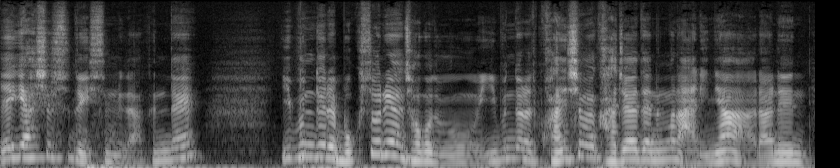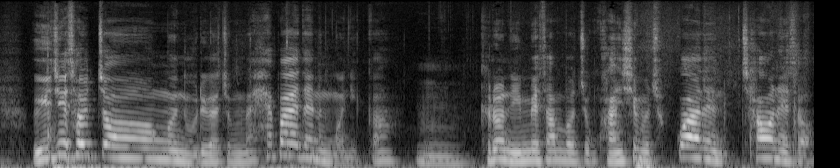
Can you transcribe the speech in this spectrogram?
얘기하실 수도 있습니다. 근데 이분들의 목소리는 적어도 이분들한테 관심을 가져야 되는 건 아니냐라는 의제 설정은 우리가 좀 해봐야 되는 거니까 음, 그런 의미에서 한번 좀 관심을 촉구하는 차원에서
